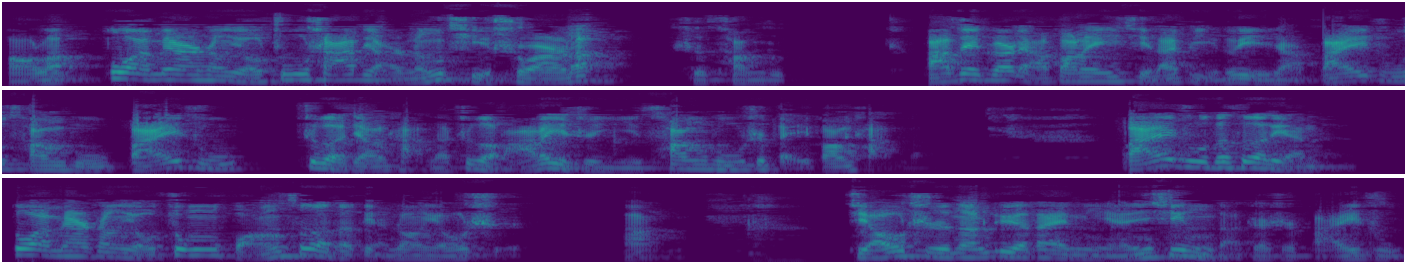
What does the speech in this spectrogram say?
好了，断面上有朱砂点能起霜的是苍珠。把这哥俩放在一起来比对一下，白珠、苍珠，白珠浙江产的浙八味之一，苍珠是北方产的。白珠的特点，断面上有棕黄色的点状油脂啊，嚼汁呢略带粘性的，这是白珠。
